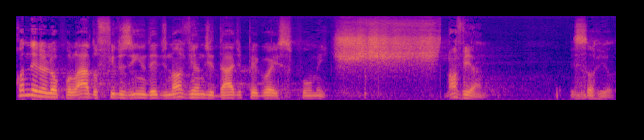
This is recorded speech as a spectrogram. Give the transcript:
Quando ele olhou para o lado, o filhozinho dele de nove anos de idade pegou a espuma e. nove anos. E sorriu.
